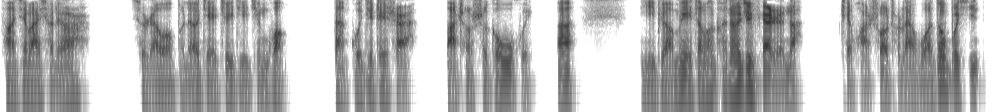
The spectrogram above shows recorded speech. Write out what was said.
放心吧，小刘。虽然我不了解具体情况，但估计这事儿八成是个误会啊！你表妹怎么可能去骗人呢？这话说出来我都不信。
